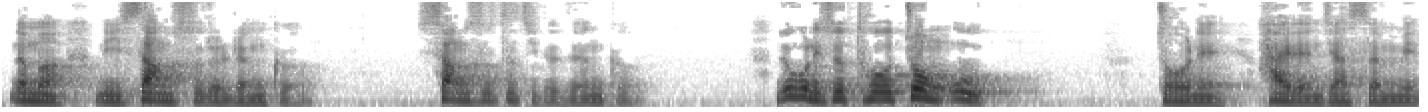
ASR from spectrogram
那么你丧失了人格，丧失自己的人格。如果你是拖重物，走呢害人家生命。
